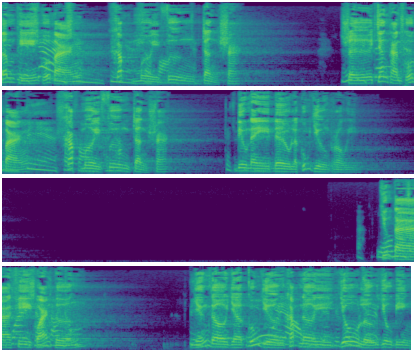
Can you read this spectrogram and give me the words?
Tâm thiện của bạn khắp mười phương trần sát sự chân thành của bạn khắp mười phương trần sát. Điều này đều là cúng dường rồi. Chúng ta khi quán tưởng, những đồ vật cúng dường khắp nơi vô lượng vô biên.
